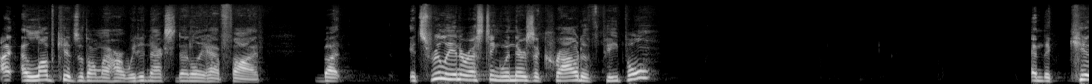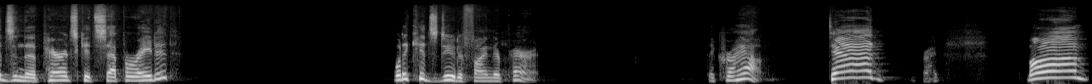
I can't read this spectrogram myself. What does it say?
I, I love kids with all my heart. We didn't accidentally have five, but it's really interesting when there's a crowd of people and the kids and the parents get separated what do kids do to find their parent? They cry out, Dad, right? Mom.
